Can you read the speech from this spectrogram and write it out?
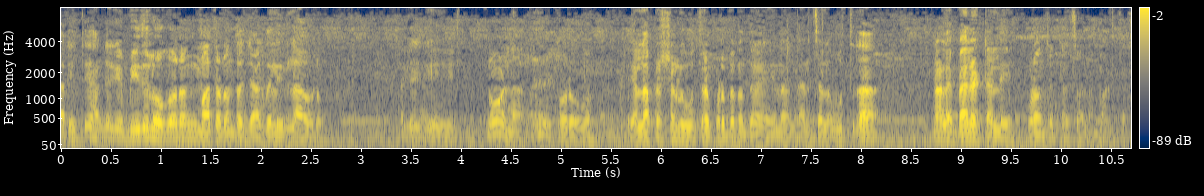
ಆ ರೀತಿ ಹಾಗಾಗಿ ಬೀದಿಲಿ ಹೋಗೋರಂಗೆ ಮಾತಾಡೋಂಥ ಜಾಗದಲ್ಲಿ ಇಲ್ಲ ಅವರು. ಹಾಗಾಗಿ ನೋಡೋಣ. ಅವರು ಎಲ್ಲ ಪ್ರಶ್ನೆಗಳಿಗೂ ಉತ್ತರ ಕೊಡಬೇಕಂತ ಏನು ಅನ್ಸಲ್ಲ. ಉತ್ತರ ನಾಳೆ ಬ್ಯಾಲೆಟ್ ಅಲ್ಲಿ ಕೊಡುವಂತ ಕೆಲಸವನ್ನು ಮಾಡ್ತಾರೆ.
